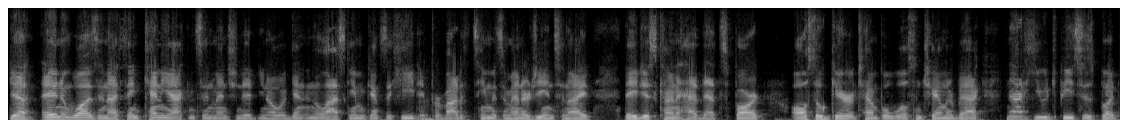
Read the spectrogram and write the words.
Yeah, and it was, and I think Kenny Atkinson mentioned it. You know, again in the last game against the Heat, it provided the team with some energy, and tonight they just kind of had that spark. Also, Garrett Temple, Wilson Chandler back. Not huge pieces, but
